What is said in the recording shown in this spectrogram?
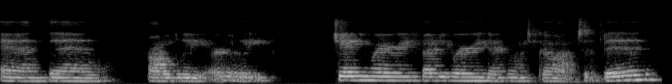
And then probably early January, February, they're going to go out to bid.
